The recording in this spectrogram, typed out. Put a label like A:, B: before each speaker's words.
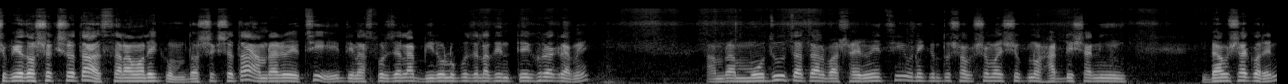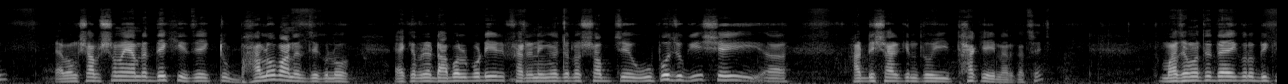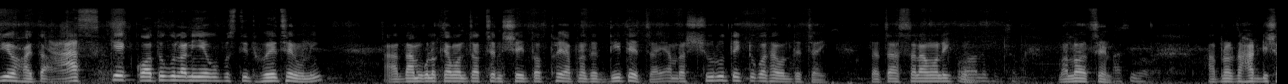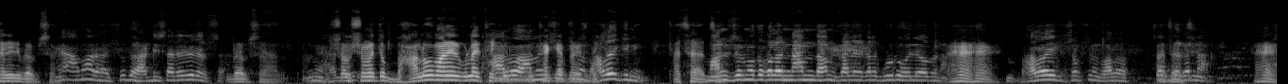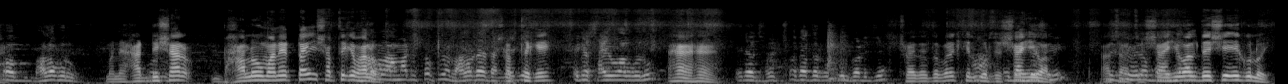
A: সুপ্রিয় দর্শক শ্রোতা, আসসালামু আলাইকুম। দর্শক শ্রোতা, আমরা রয়েছি দিনাজপুর জেলা, বিরল উপজেলাধীন তেঘুরা গ্রামে। আমরা মজু চাচার বাসায় রয়েছি। উনি কিন্তু সবসময় শুকনো হাড্ডিসা নিয়েই ব্যবসা করেন এবং সবসময় আমরা দেখি যে একটু ভালো মানের যেগুলো একেবারে ডাবল বডির ফ্যাটেনিংয়ের জন্য সবচেয়ে উপযোগী সেই হাড্ডি সার কিন্তু ওই থাকে এনার কাছে। মাঝে মধ্যে দেয় এগুলো বিক্রিও হয়। তো আজকে কতগুলা নিয়ে উপস্থিত হয়েছেন উনি? দামগুলো কেমন চাচ্ছেন সেই তথ্যই আপনাদের দিতে চাই। আমরা শুরুতে একটু কথা বলতে চাই। চাচা আসসালামু আলাইকুম। ভালো আছেন? আপনার তো হাড্ডি সারের ব্যবসা।
B: হ্যাঁ আমার শুধু হাড্ডি সারের ব্যবসা।
A: ব্যবসা। সবসময় তো ভালো মানের গুলাই থেকে থাকে আপনার
B: ভালোই কিনি।
A: আচ্ছা আচ্ছা।
B: মানুষের মতো গেলে নাম দাম গালে গালে গরু হইলে হবে না।
A: হ্যাঁ হ্যাঁ।
B: ভালোই সবসময় ভালো। সব
A: আচ্ছা,
B: দেখেন না।
A: হ্যাঁ।
B: সব ভালো গরু।
A: মানে হাড্ডি সার ভালো মানেরটাই সব থেকে ভালো
B: সবসময় ভালোটাই থাকে।
A: সব থেকে
B: এটা সাইওয়াল গরু।
A: হ্যাঁ হ্যাঁ।
B: এটা
A: ছয় পরে খেল করছে
B: এটা
A: শাহিওয়াল। আচ্ছা আচ্ছা শাহিওয়াল দেশি এগুলোই।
